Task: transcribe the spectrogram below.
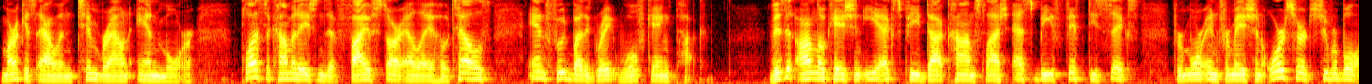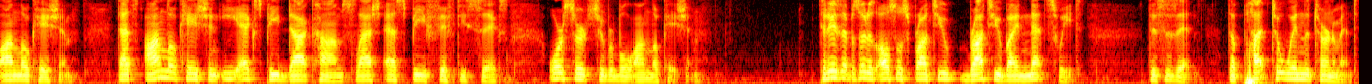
Marcus Allen, Tim Brown, and more, plus accommodations at five star LA hotels and food by the great Wolfgang Puck. Visit onlocationexp.com slash SB56 for more information or search Super Bowl on location. That's onlocationexp.com slash SB56 or search Super Bowl on location. Today's episode is also brought to you, brought to you by NetSuite. This is it, the putt to win the tournament.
